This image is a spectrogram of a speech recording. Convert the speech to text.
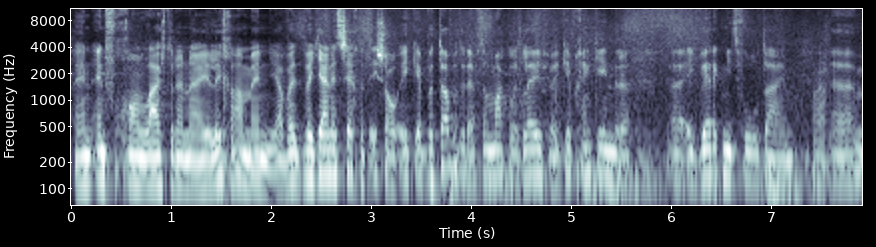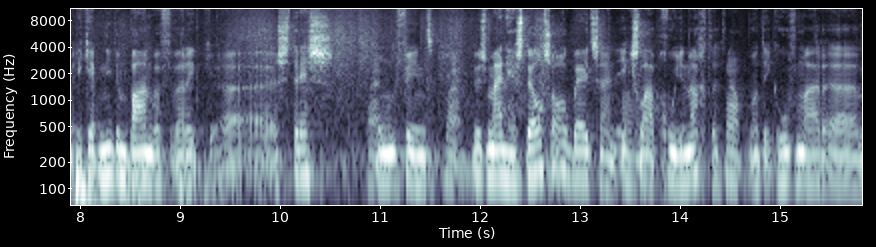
En, en gewoon luisteren naar je lichaam. En ja, wat, wat jij net zegt, dat is zo. Ik heb wat dat betreft een makkelijk leven. Ik heb geen kinderen. Eh, ik werk niet fulltime. Ja. Ehm, ik heb niet een baan waar, waar ik eh, stress Nee. ondervind. Dus mijn herstel zal ook beter zijn. Ik slaap goede nachten. Ja. Want ik hoef maar ehm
